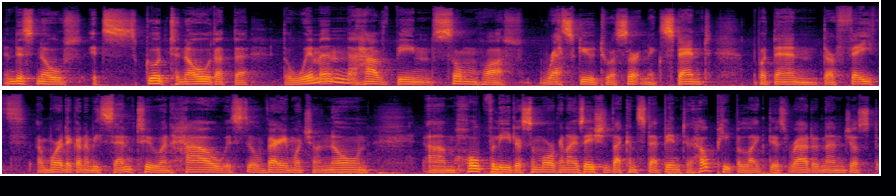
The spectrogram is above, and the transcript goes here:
in this note, it's good to know that the the women have been somewhat rescued to a certain extent, but then their faith and where they're going to be sent to and how is still very much unknown. Um, hopefully, there's some organizations that can step in to help people like this rather than just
